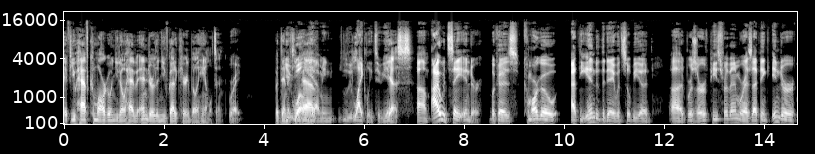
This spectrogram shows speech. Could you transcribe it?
if you have Camargo and you don't have Ender, then you've got to carry Billy Hamilton. right. But then You- if you well, have yeah, I mean, likely to, yeah. yes, Um, I would say Ender because Camargo at the end of the day would still be a, a reserve piece for them. Whereas I think Ender,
